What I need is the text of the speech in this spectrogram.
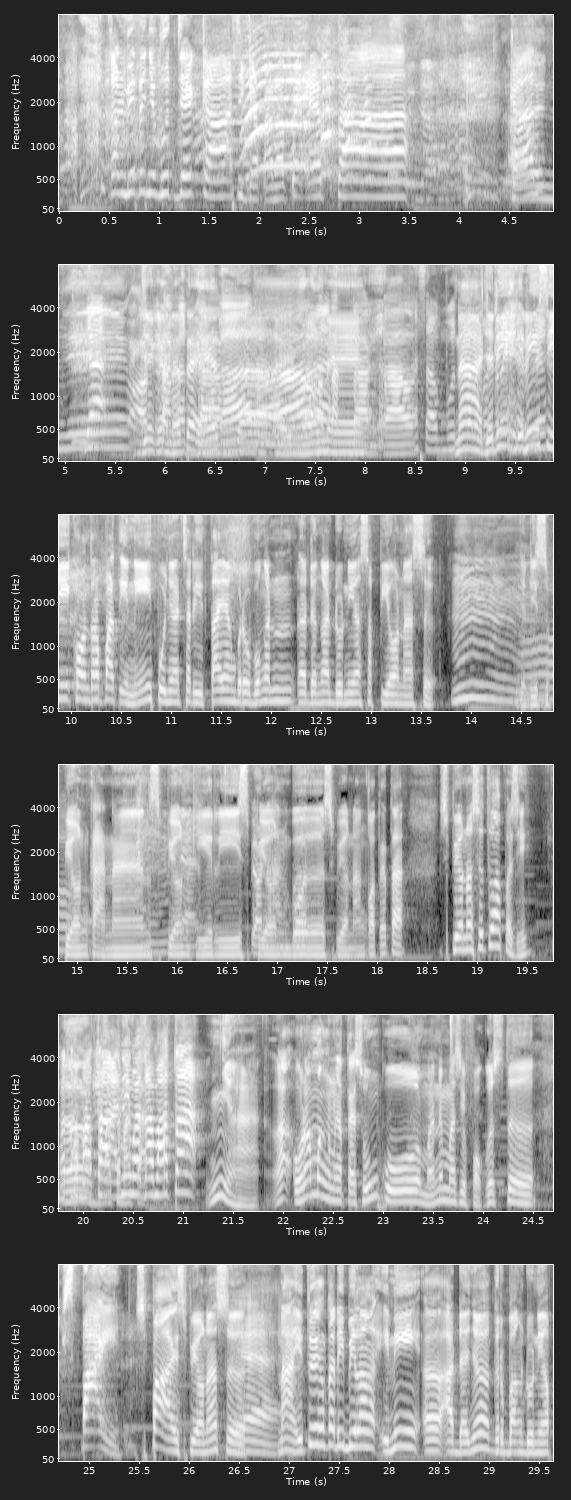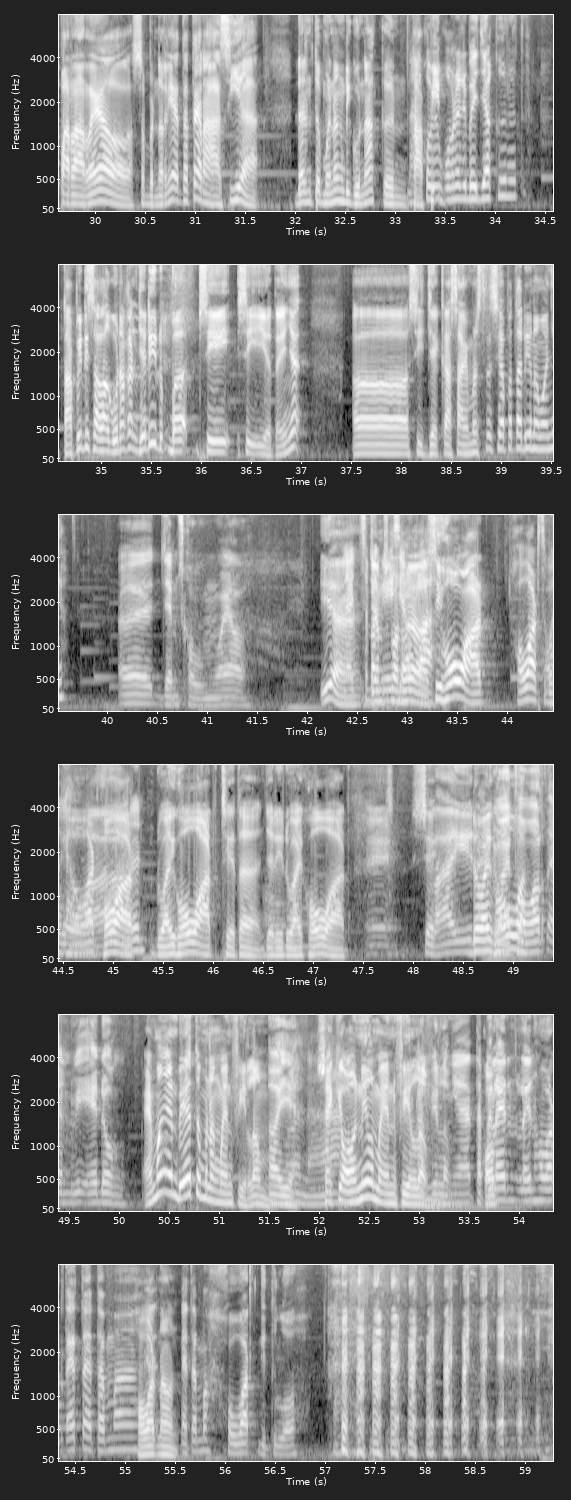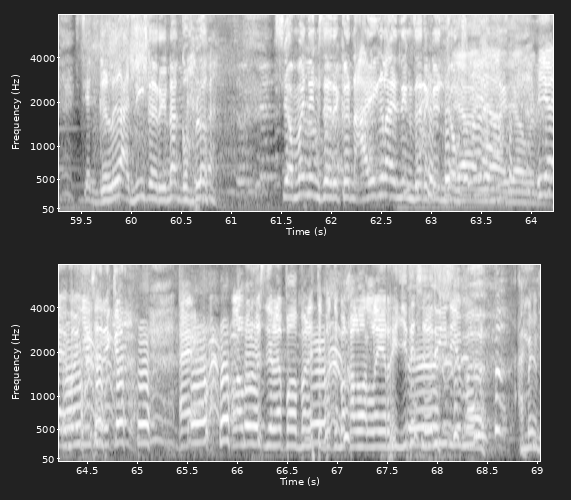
kan dia tuh nyebut JK singkatan teh eta. Kan ya JK nate eta. Ay, maneh. Dangkal sambut Nah, sambut jadi ini ya. si Counterpart ini punya cerita yang berhubungan eh, dengan dunia spionase. Hmm Jadi spion kanan, spion kiri, spion be, spion angkot eta. Spionase itu apa sih? mata-mata ini mata-mata. Nya, ah, orang mah ngetes sungkul, mana masih fokus ke Spy spy spionase. Yeah. Nah, itu yang tadi bilang ini eh, adanya gerbang dunia paralel. Sebenarnya eta teh rahasia dan temenang digunakan, Nah, aku tapi yang kemudian dibejakeun atuh. tapi disalahgunakan. Jadi ba- si si iya tehnya eh, si J.K. Simons itu siapa tadi namanya? Eh, James Cromwell Iya, Ya, sebagai James Cornwell. siapa? Si Howard. Howard sebagai Oh, Howard. Howard, Dan Dwight Howard cerita. Jadi Dwight Howard. Si- lain. Dwight Dwight Howard. Howard NBA dong. Emang NBA tuh menang main film. Oh iya. Nah. Shaquille O'Neal main film. Ya, tapi lain lain Howard eta eta mah Howard naon? Eta mah Howard gitu loh. Si geuleuh anjing sarina goblok. Siapa yang sarikeun aing lah yang sarikeun jokes. Iya iya iya. bener. Iya, emang yang sering kan eh lamun di level mana tiba-tiba keluar layer hiji teh seuring sih emang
